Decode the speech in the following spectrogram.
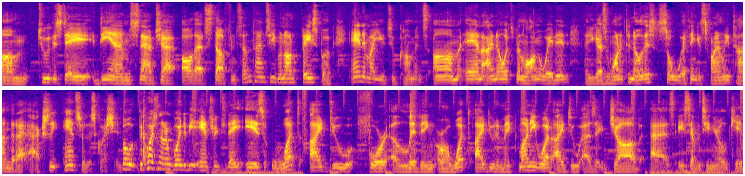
um, to this day, DM, Snapchat, all that stuff, and sometimes even on Facebook and in my YouTube comments. Um, and I know it's been long awaited that you guys wanted to know this, so I think it's finally time that I actually answer this question. So the question that I'm going to be answering today is what I do for a living or what I do to make money, what I do as a job as a 17 year old kid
